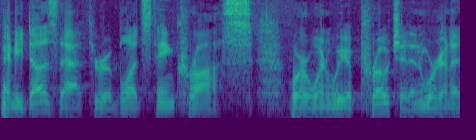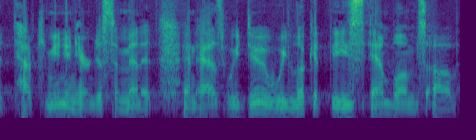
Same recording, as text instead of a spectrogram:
And he does that through a bloodstained cross, where when we approach it, and we're going to have communion here in just a minute, and as we do, we look at these emblems of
